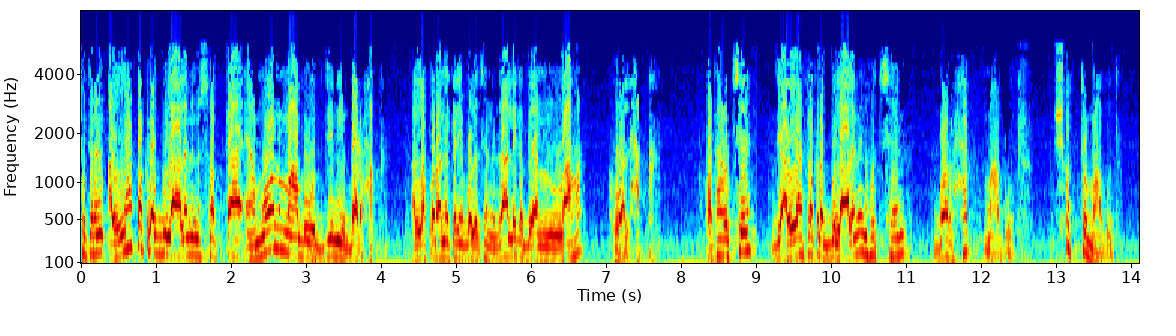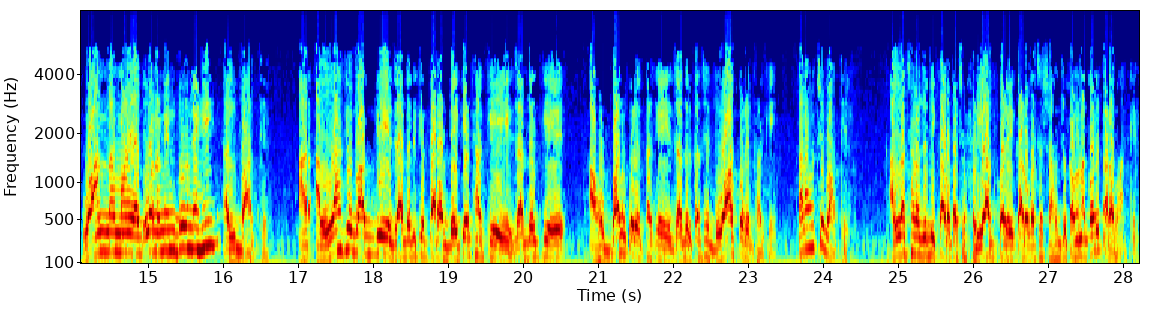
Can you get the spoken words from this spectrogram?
সুতরাং আল্লাহ পাক রব্বুল আলমিন সত্তা এমন মাবুদ যিনি বরহক আল্লাহ কোরআন কেন বলেছেন জালেক আল্লাহ হুয়াল হক। কথা হচ্ছে যে আল্লাহ পাক রব্বুল আলমিন হচ্ছেন বরহক মাবুদ, সত্য বাতিল আর আল্লাহকে বাদ দিয়ে যাদেরকে তারা ডেকে থাকে, যাদেরকে আহ্বান করে থাকে, যাদের কাছে দোয়া করে থাকে, তারা হচ্ছে বাতিল। আল্লাহ ছাড়া যদি কারও কাছে ফরিয়াদ করে, কারও কাছে সাহায্য কামনা করে, তারা বাতিল।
